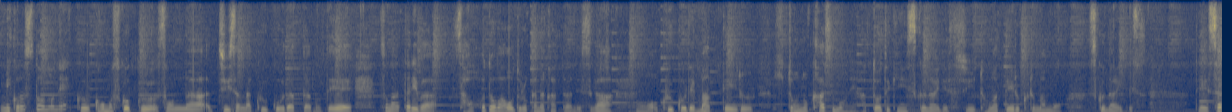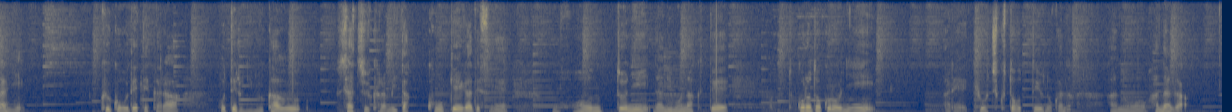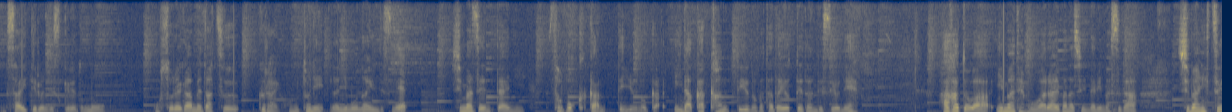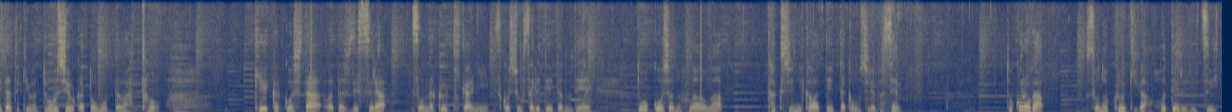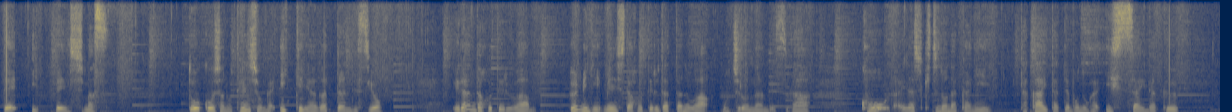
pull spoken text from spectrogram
ミコノス島のね空港もすごくそんな小さな空港だったのでその辺りはさほどは驚かなかったんですが空港で待っている人の数もね圧倒的に少ないですし止まっている車も少ないです。でさらに空港を出てからホテルに向かう車中から見た光景がですねもう本当に何もなくてところどころにあれ京畜島っていうのかな？あの花が咲いてるんですけれどももうそれが目立つぐらい本当に何もないんですね。島全体に素朴感っていうのか田舎感っていうのが漂ってたんですよね。母とは今でも笑い話になりますが島に着いた時はどうしようかと思ったわと計画をした私ですらそんな空気感に少し押されていたので同行者の不安は確信に変わっていったかもしれません。ところがその空気がホテルについて一変します。同行者のテンションが一気に上がったんですよ。選んだホテルは海に面したホテルだったのはもちろんなんですが広大な敷地の中に高い建物が一切なく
